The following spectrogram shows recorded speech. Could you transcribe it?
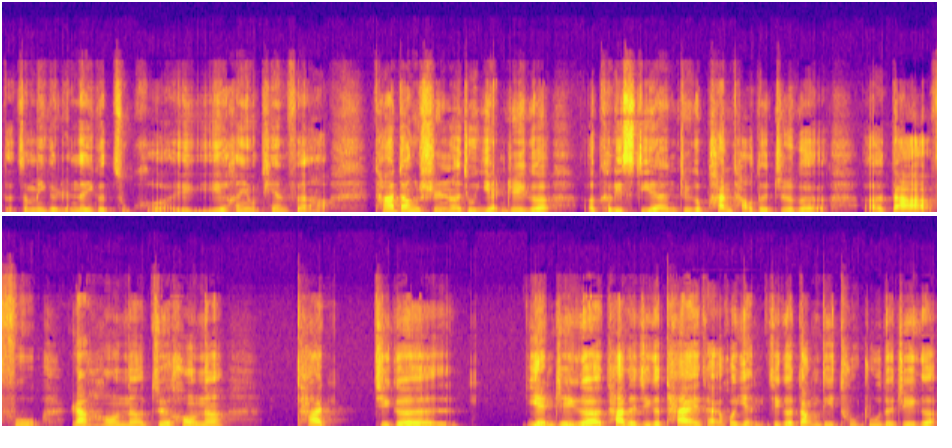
的这么一个人的一个组合，也很有天分哈。他当时呢就演这个呃克里斯蒂安这个叛逃的这个呃大副。然后呢，最后呢，他这个演这个他的这个太太，或演这个当地土著的这个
